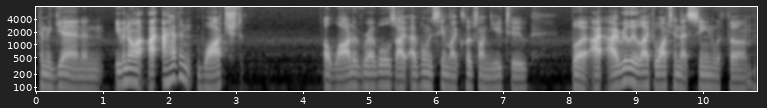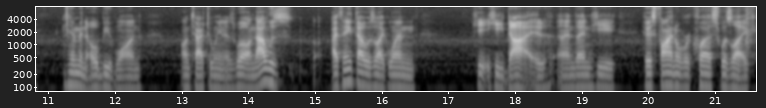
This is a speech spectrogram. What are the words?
him again. And even though I I haven't watched a lot of Rebels, I I've only seen like clips on YouTube but I, I really liked watching that scene with um him and Obi Wan on Tatooine as well, and that was I think that was like when he he died, and then he his final request was like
